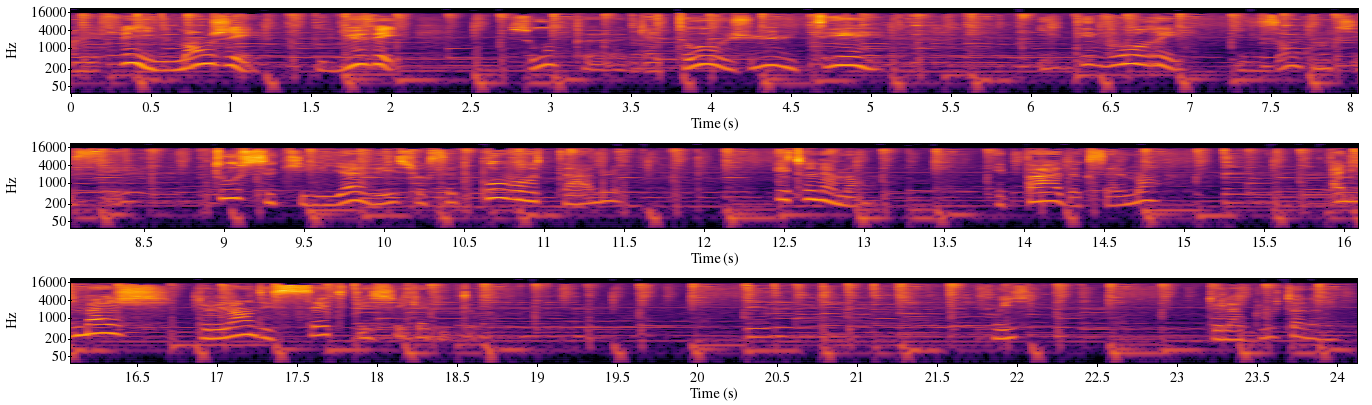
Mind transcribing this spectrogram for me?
En effet, ils mangeaient, ils buvaient, soupe, gâteau, jus, thé. Ils dévoraient, ils engloutissaient tout ce qu'il y avait sur cette pauvre table, étonnamment et paradoxalement, à l'image de l'un des sept péchés capitaux. Oui, de la gloutonnerie.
